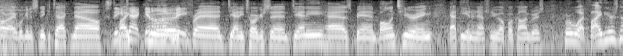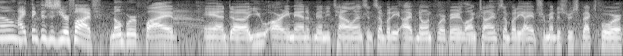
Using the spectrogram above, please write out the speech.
All right, we're going to sneak attack now. Sneak My attack, get all over me. friend Danny Torgerson. Danny has been volunteering at the International UFO Congress for what, five years now? I think this is year five. Number five. And uh, you are a man of many talents and somebody I've known for a very long time, somebody I have tremendous respect for.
